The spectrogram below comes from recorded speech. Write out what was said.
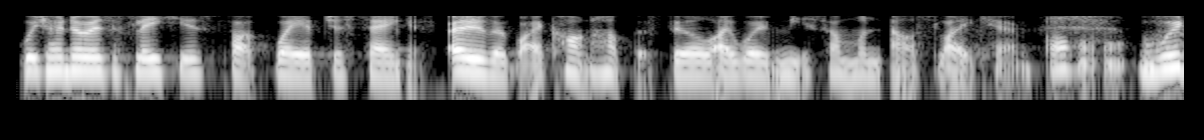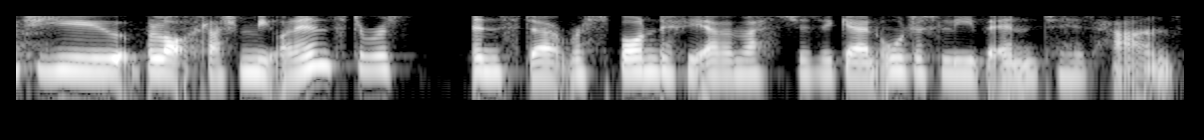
which I know is a flaky as fuck way of just saying it's over, but I can't help but feel I won't meet someone else like him. Oh. Would you block slash mute on Insta? Res- Insta respond if he ever messages again, or just leave it into his hands.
